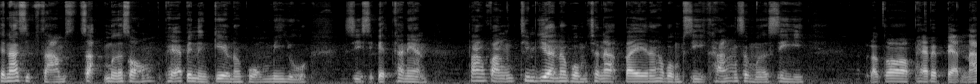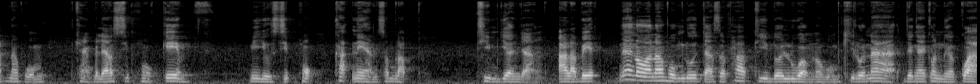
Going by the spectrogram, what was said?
ชนะ 13เสมอ 2 แพ้ไป 1 เกมนะผมมีอยู่ 41 คะแนน ทางฝั่งทีมเยือนนะผมชนะไปนะครับผม4ครั้งเสมอ 4 แล้วก็แพ้ไป 8 นัดนะผมแข่งไปแล้ว 16 เกม มีอยู่ 16 คะแนนสำหรับทีมเยือนอย่างอาราเบสแน่นอนนะผมดูจากสภาพทีมโดยรวมนะผมคิโรนายังไงก็เหนือกว่า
